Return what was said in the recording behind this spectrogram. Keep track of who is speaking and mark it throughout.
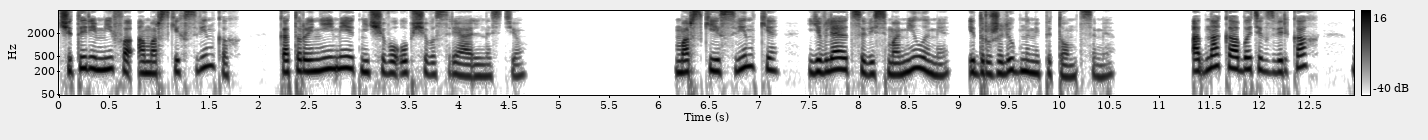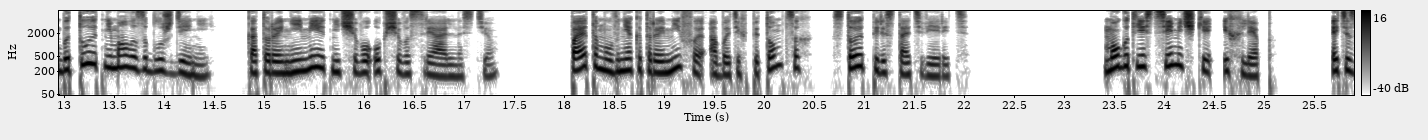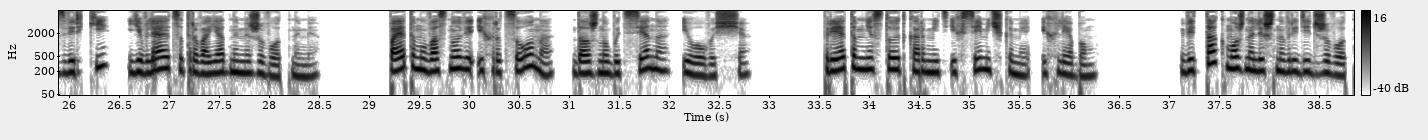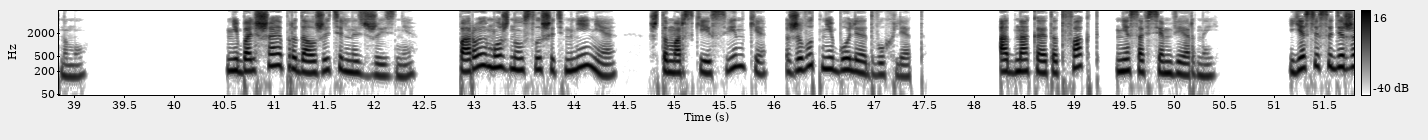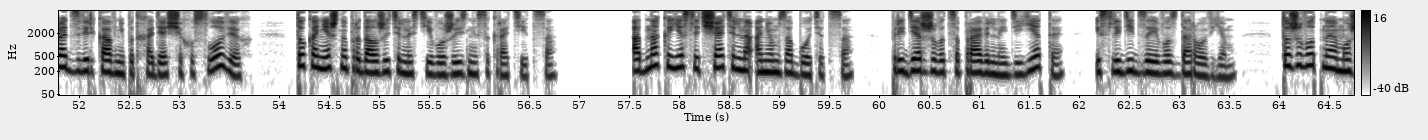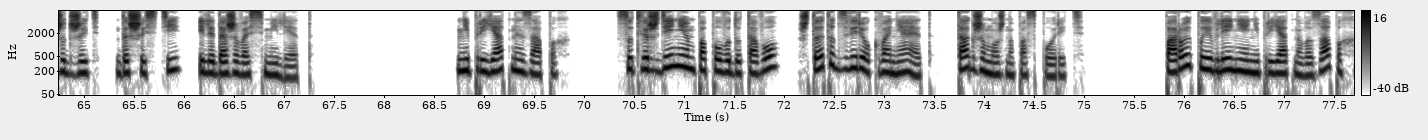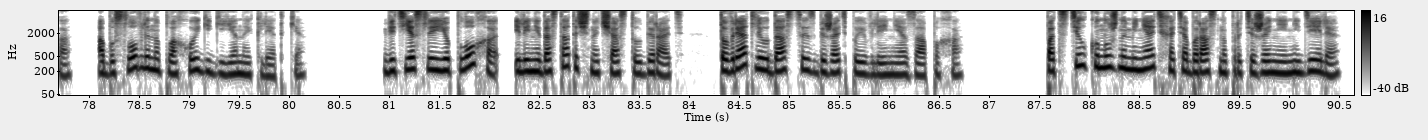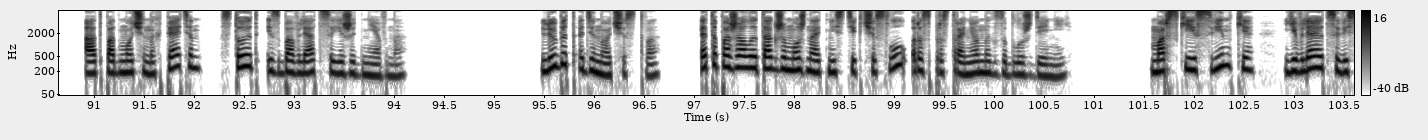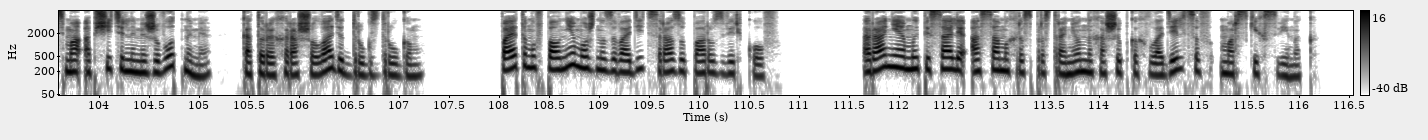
Speaker 1: Четыре мифа о морских свинках, которые не имеют ничего общего с реальностью. Морские свинки являются весьма милыми и дружелюбными питомцами. Однако об этих зверьках бытует немало заблуждений, которые не имеют ничего общего с реальностью. Поэтому в некоторые мифы об этих питомцах стоит перестать верить. Могут есть семечки и хлеб. Эти зверьки являются травоядными животными. Поэтому в основе их рациона должно быть сено и овощи. При этом не стоит кормить их семечками и хлебом. Ведь так можно лишь навредить животному. Небольшая продолжительность жизни. Порой можно услышать мнение, что морские свинки живут не более двух лет. Однако этот факт не совсем верный. Если содержать зверька в неподходящих условиях, то, конечно, продолжительность его жизни сократится. Однако, если тщательно о нем заботиться, придерживаться правильной диеты и следить за его здоровьем, то животное может жить до 6 или даже 8 лет. Неприятный запах. С утверждением по поводу того, что этот зверек воняет, также можно поспорить. Порой появление неприятного запаха обусловлено плохой гигиеной клетки. Ведь если ее плохо или недостаточно часто убирать, то вряд ли удастся избежать появления запаха. Подстилку нужно менять хотя бы раз на протяжении недели, а от подмоченных пятен стоит избавляться ежедневно. Любят одиночество. Это, пожалуй, также можно отнести к числу распространенных заблуждений. Морские свинки являются весьма общительными животными, которые хорошо ладят друг с другом. Поэтому вполне можно заводить сразу пару зверьков. Ранее мы писали о самых распространенных ошибках владельцев морских свинок.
